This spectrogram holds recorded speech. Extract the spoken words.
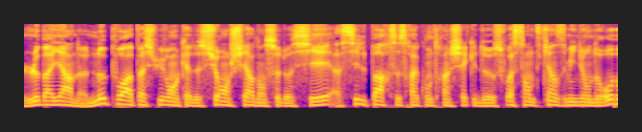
Le Bayern ne pourra pas suivre en cas de surenchère dans ce dossier. S'il part, ce sera contre un chèque de 75 millions d'euros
